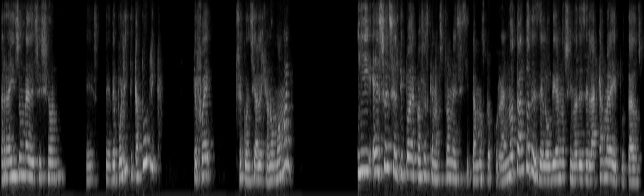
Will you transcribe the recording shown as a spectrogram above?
a raíz de una decisión este, de política pública, que fue secuenciar el genoma humano. Y eso es el tipo de cosas que nosotros necesitamos que ocurran, no tanto desde el gobierno, sino desde la Cámara de Diputados.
